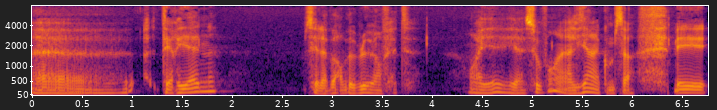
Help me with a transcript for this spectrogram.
Euh, terrienne, c'est la barbe bleue en fait. Voyez, il y a souvent un lien comme ça. Mais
